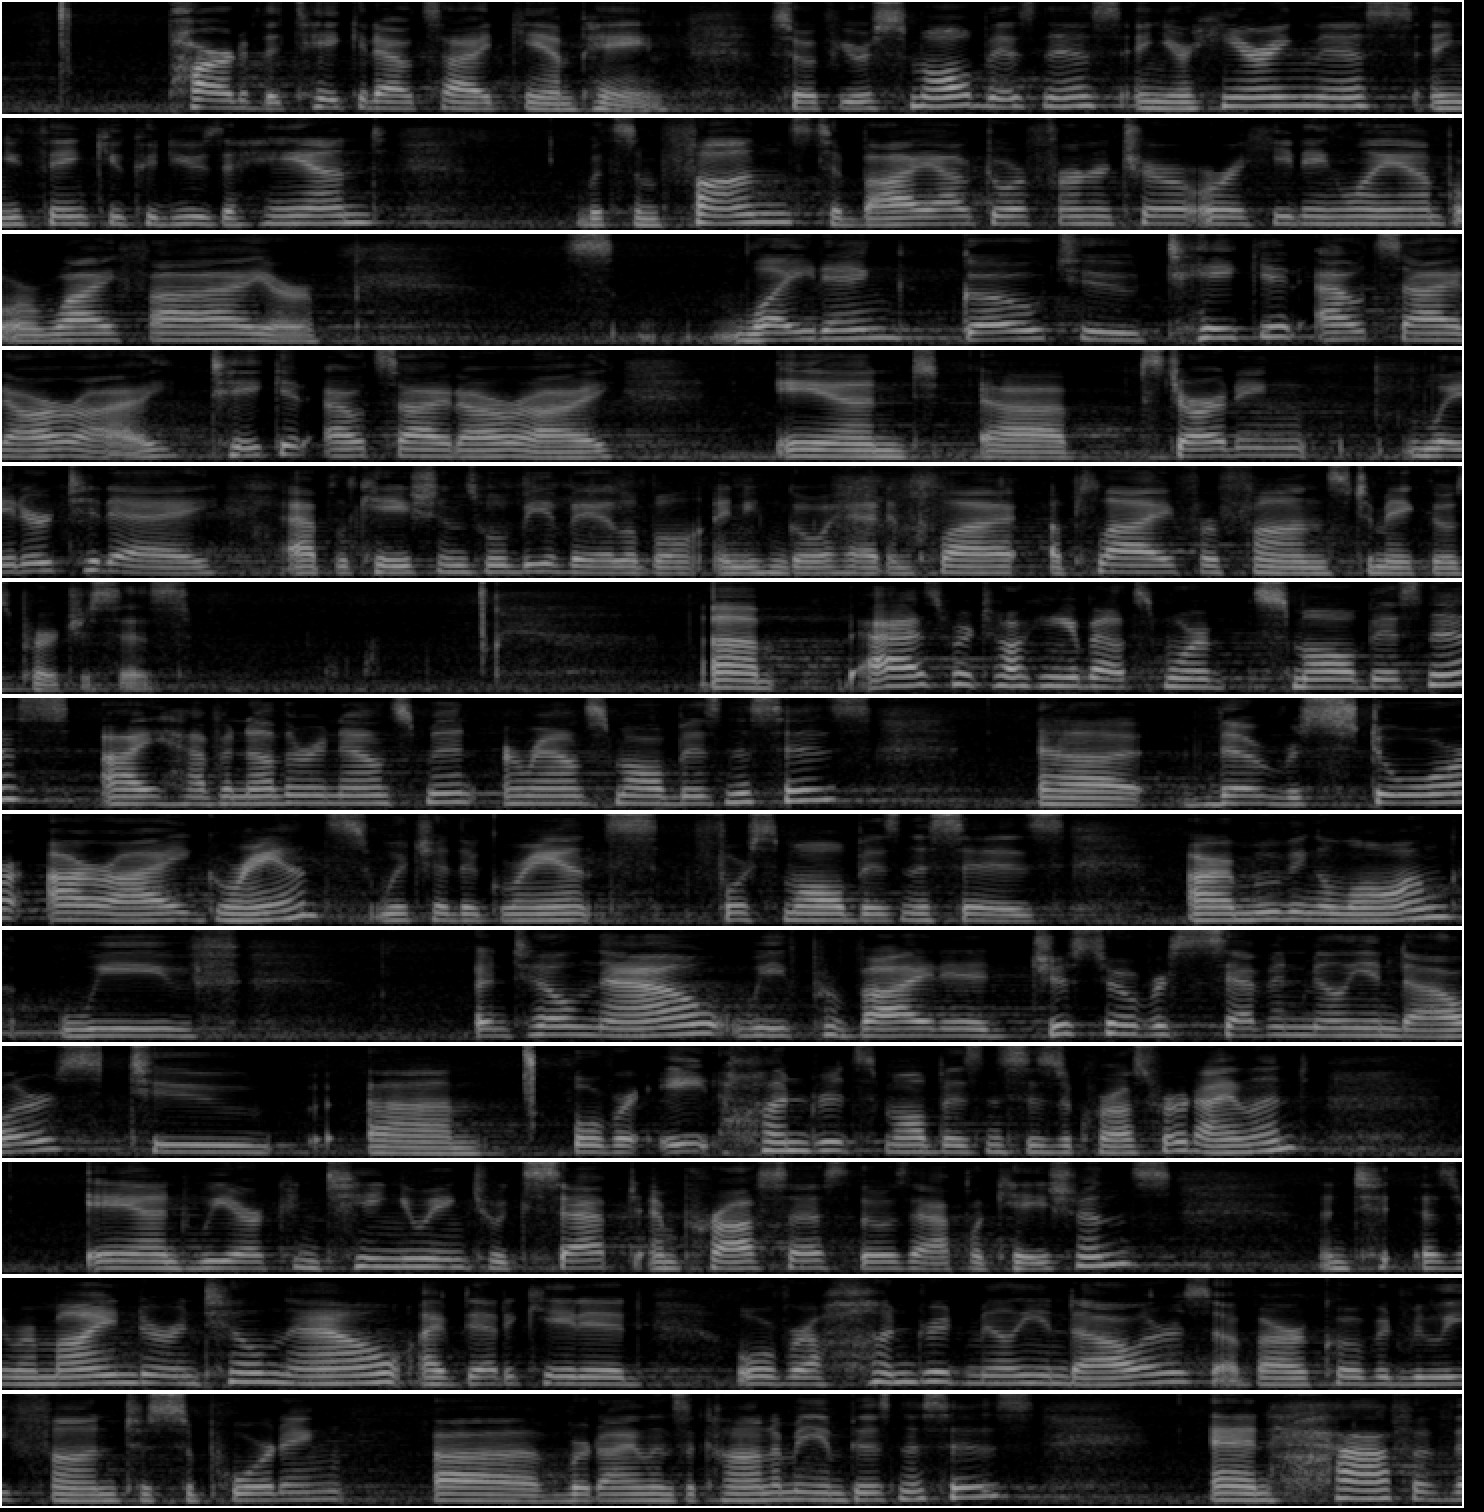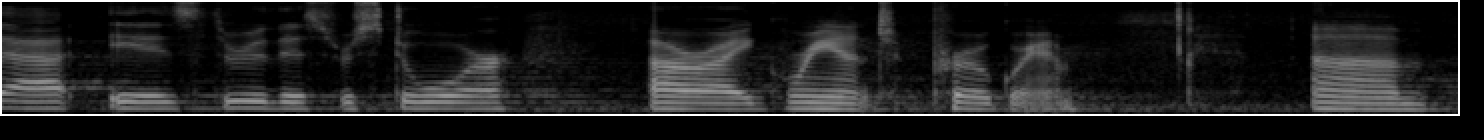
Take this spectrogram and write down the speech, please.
part of the Take It Outside campaign. So if you're a small business and you're hearing this and you think you could use a hand with some funds to buy outdoor furniture or a heating lamp or Wi-Fi or lighting, go to Take It Outside RI, Take It Outside RI, and uh, starting later today, applications will be available, and you can go ahead and apply, apply for funds to make those purchases. Um, As we're talking about small, small business, I have another announcement around small businesses. Uh, The Restore RI grants, which are the grants for small businesses, are moving along. We've until now, we've provided just over $7 million to um, over 800 small businesses across Rhode Island, and we are continuing to accept and process those applications. And as a reminder, until now, I've dedicated over $100 million of our COVID relief fund to supporting uh, Rhode Island's economy and businesses, and half of that is through this Restore RI grant program. Um,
